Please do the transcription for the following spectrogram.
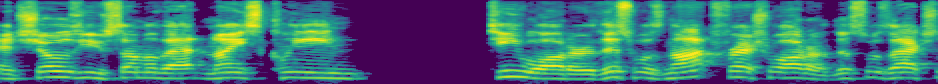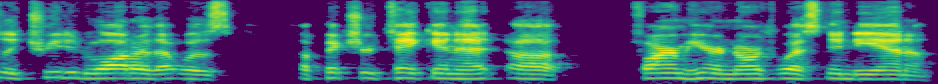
and shows you some of that nice clean tea water. This was not fresh water. This was actually treated water that was a picture taken at a farm here in Northwest Indiana.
